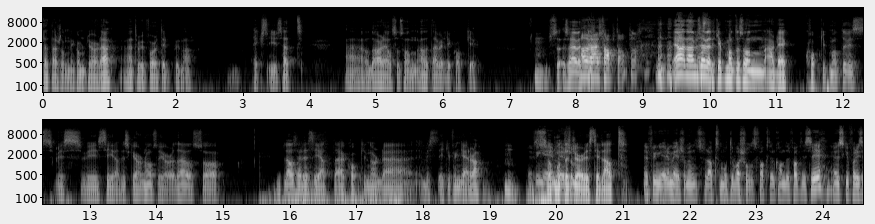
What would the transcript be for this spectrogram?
dette er sånn vi kommer til å gjøre det. Jeg tror vi får det til pga. X, Y, Z. Eh, og da er det også sånn Ja, dette er veldig cocky. Så, så jeg vet ikke Ja, det er tap, tap, da. ja, nei, men så jeg vet ikke på en måte sånn Er det cocky på en måte hvis, hvis vi sier at vi skal gjøre noe, så gjør du det, og så La oss heller si at det er cocky når det Hvis det ikke fungerer, da. Det Så fungerer, på en måte som, jury still out. Det fungerer mer som en slags motivasjonsfaktor, kan du faktisk si. Jeg husker f.eks.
